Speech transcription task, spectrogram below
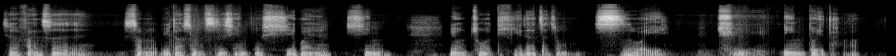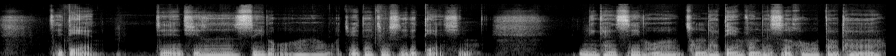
就凡是什么遇到什么事情都习惯性用做题的这种思维去应对它。这点这点其实 C 罗，我觉得就是一个典型。你看 C 罗从他巅峰的时候到他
